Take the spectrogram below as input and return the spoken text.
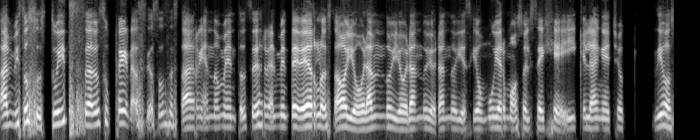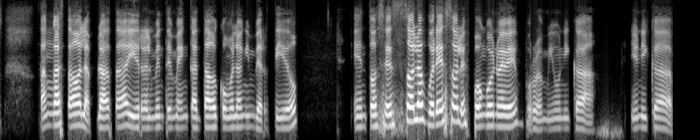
Han visto sus tweets, o sea, súper graciosos, estaba riéndome. Entonces, realmente verlo, he estado llorando, llorando, llorando y ha sido muy hermoso el CGI que le han hecho. Dios, han gastado la plata y realmente me ha encantado cómo lo han invertido. Entonces, solo por eso les pongo 9, por mi única, mi única,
